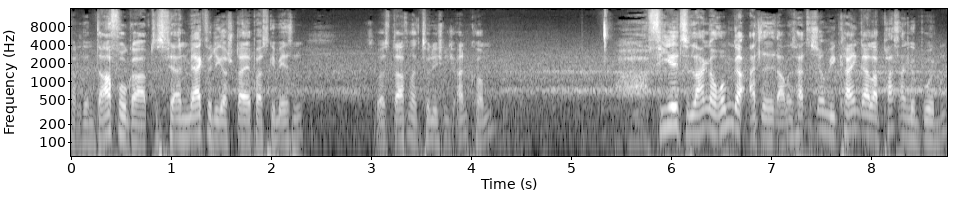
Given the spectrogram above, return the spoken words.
Was hat er denn davor gehabt? Das wäre ein merkwürdiger Steilpass gewesen. Sowas darf natürlich nicht ankommen. Oh, viel zu lange rumgeattelt, aber es hat sich irgendwie kein geiler Pass angeboten.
